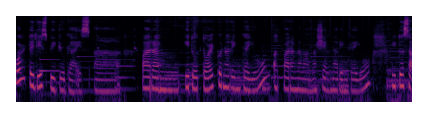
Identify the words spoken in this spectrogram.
for today's video guys, ah, parang itutour ko na rin kayo at parang namamasyal na rin kayo dito sa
